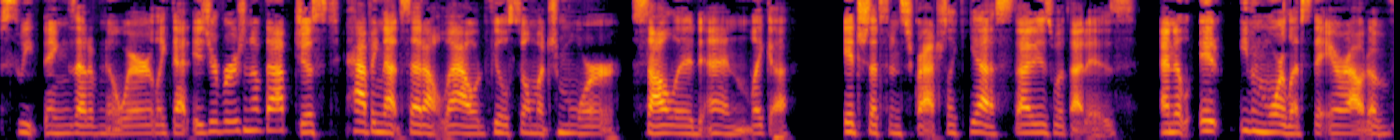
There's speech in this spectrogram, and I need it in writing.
sweet things out of nowhere, like that is your version of that. Just having that said out loud feels so much more solid and like a itch that's been scratched. Like, yes, that is what that is. And it, it even more lets the air out of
